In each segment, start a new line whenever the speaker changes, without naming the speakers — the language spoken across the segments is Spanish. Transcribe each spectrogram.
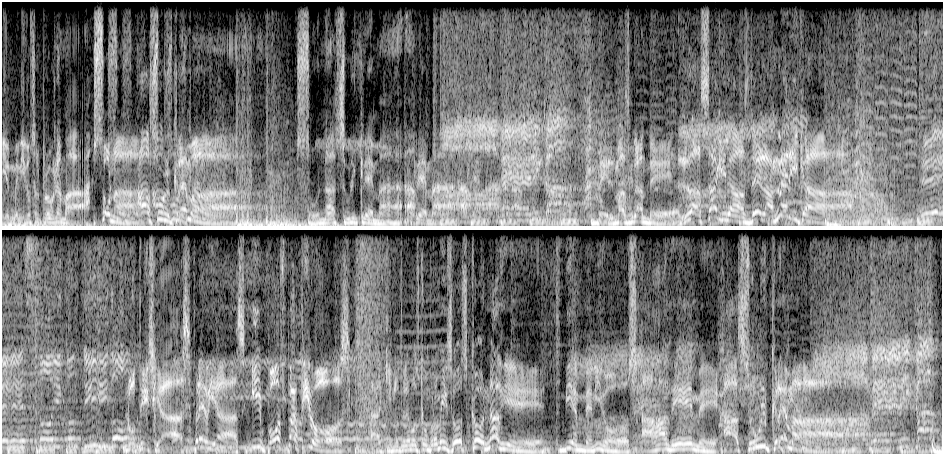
Bienvenidos al programa Zona Azul Crema. Zona Azul Crema. Crema. América. Del más grande, las Águilas del América.
Estoy contigo.
Noticias, previas y post partidos. Aquí no tenemos compromisos con nadie. Bienvenidos a ADM Azul Crema.
América.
